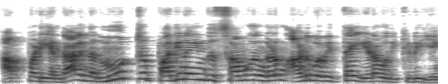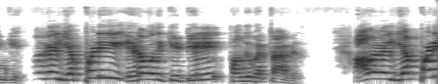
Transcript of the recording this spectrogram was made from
அப்படி என்றால் இந்த நூற்று பதினைந்து சமூகங்களும் அனுபவித்த இடஒதுக்கீடு எங்கே? அவர்கள் எப்படி இடஒதுக்கீட்டில் பங்கு பெற்றார்கள்? அவர்கள் எப்படி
